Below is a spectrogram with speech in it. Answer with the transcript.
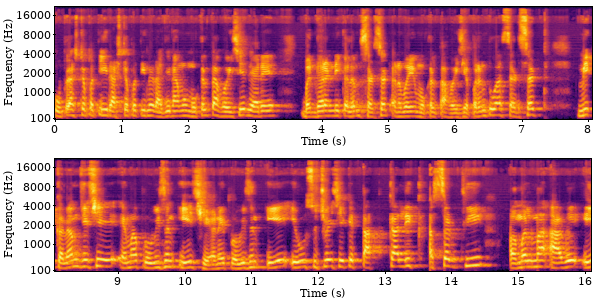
ઉપરાષ્ટ્રપતિ, રાષ્ટ્રપતિને રાજીનામું મોકલતા હોય છે, ત્યારે બંધારણની કલમ સડસઠ અન્વયે મોકલતા હોય છે. પરંતુ આ સડસઠમી કલમ જે છે એમાં પ્રોવિઝન એ છે અને પ્રોવિઝન એ એવું સૂચવે છે કે તાત્કાલિક અસરથી અમલમાં આવે એ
